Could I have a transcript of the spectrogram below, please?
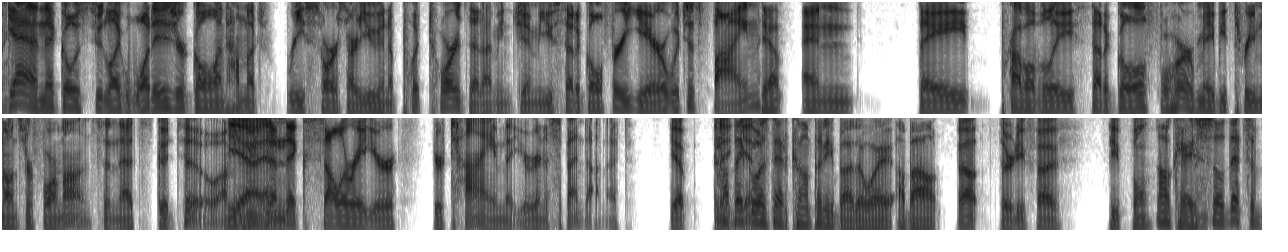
again, that goes to like, what is your goal and how much resource are you going to put towards it? I mean, Jim, you set a goal for a year, which is fine. Yep. And they probably set a goal for maybe three months or four months, and that's good too. I mean, Yeah, you just have to accelerate your your time that you're going to spend on it. Yep. And How big again, was that company, by the way? About about 35 people. okay, so that's a,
